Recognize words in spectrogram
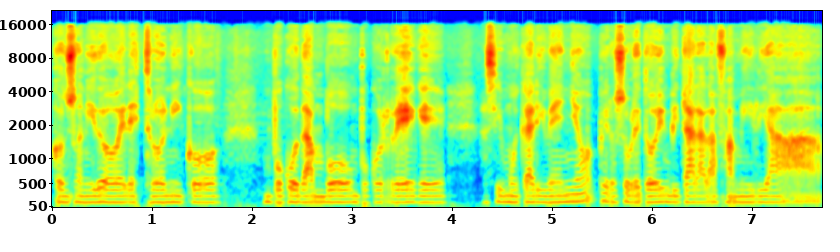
con sonido electrónico, un poco dambo, un poco reggae, así muy caribeño, pero sobre todo invitar a la familia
